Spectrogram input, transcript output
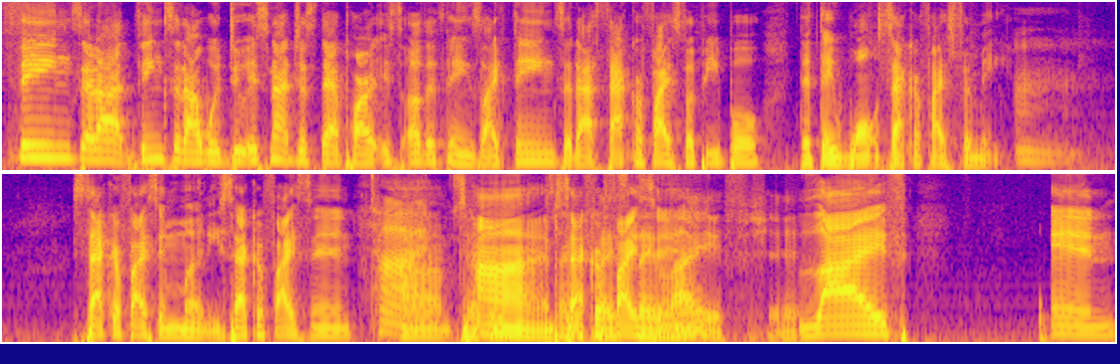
things that I things that I would do. It's not just that part. It's other things like things that I sacrifice for people that they won't sacrifice for me. Sacrificing money, sacrificing Time. um, time, Sacrifice sacrificing life. Shit. life and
